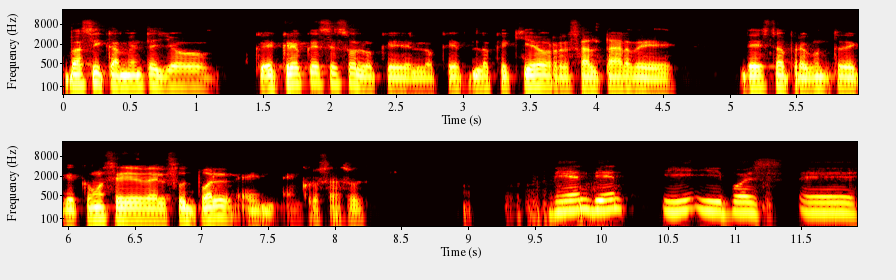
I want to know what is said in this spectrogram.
Básicamente yo creo que es eso lo que, lo que, lo que quiero resaltar de, de esta pregunta de que cómo se vive el fútbol en, Cruz Azul. Bien, bien. Y, pues eh,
